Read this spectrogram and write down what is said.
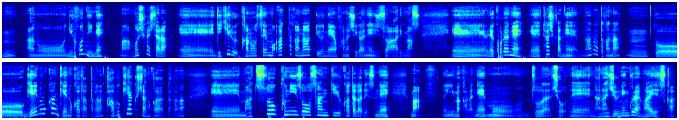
うん、あのー、日本にね、まあもしかしたら、えー、できる可能性もあったかなっていうね、お話がね、実はあります。えー、ね、これはね、えー、確かね、何だったかな？うんと、芸能関係の方だったかな？歌舞伎役者の方だったかな？えー、松尾国蔵さんっていう方がですね、まあ、今からね、もう、どうなんでしょう、えー、70年ぐらい前ですか？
